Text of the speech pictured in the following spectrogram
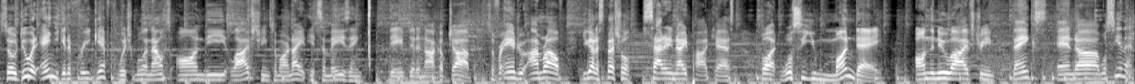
so do it, and you get a free gift, which we'll announce on the live stream tomorrow night. It's amazing. Dave did a knock up job. So for Andrew, I'm Ralph. You got a special Saturday night podcast, but we'll see you Monday on the new live stream. Thanks, and uh, we'll see you then.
